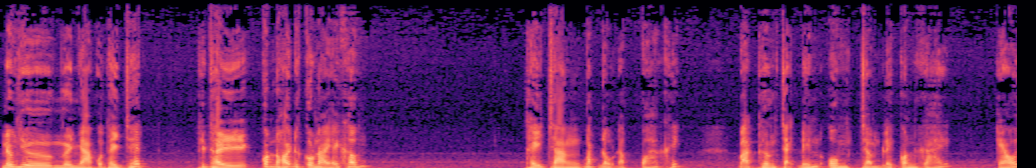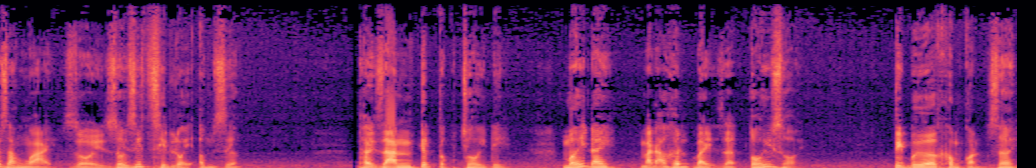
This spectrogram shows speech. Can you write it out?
Nếu như người nhà của thầy chết thì thầy có nói được câu này hay không? Thấy chàng bắt đầu đã quá khích, bà Thương chạy đến ôm chầm lấy con gái, kéo ra ngoài rồi rối rít xin lỗi ông Dương. Thời gian tiếp tục trôi đi. Mới đây mà đã hơn 7 giờ tối rồi. Tuy mưa không còn rơi,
